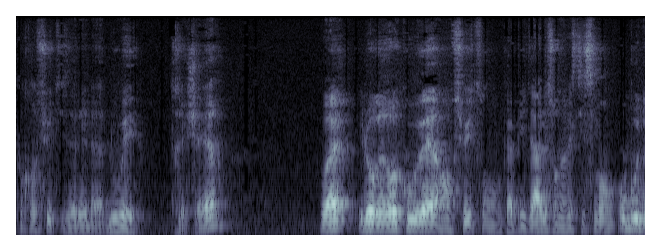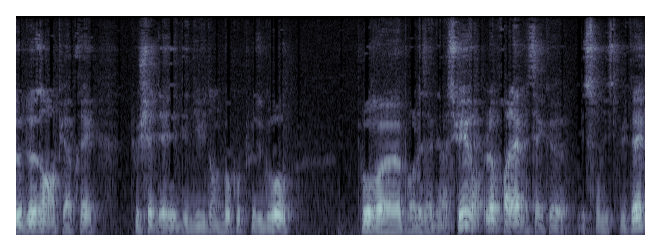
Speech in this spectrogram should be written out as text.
pour qu'ensuite ils allaient la louer très cher. Ouais, il aurait recouvert ensuite son capital, son investissement, au bout de deux ans, puis après, toucher des, dividendes beaucoup plus gros pour, euh, pour les années à suivre. Le problème, c'est qu'ils sont disputés.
